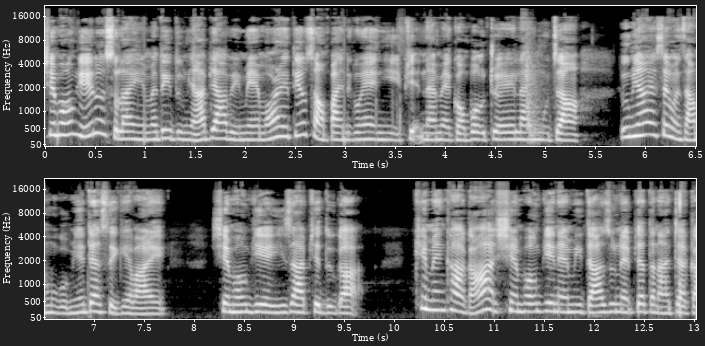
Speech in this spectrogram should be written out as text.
ရှင်ဖုံးပြေလို့ဆိုလိုက်ရင်မသိသူများပြပေမဲ့မော်ရီတရုတ်ဆောင်ပိုင်းတကွန်ရဲ့အညီအဖြစ်နာမည်ကုန်ပုတ်တွဲလိုက်မှုကြောင့်လူများရဲ့စိတ်ဝင်စားမှုကိုမြင့်တက်စေခဲ့ပါတယ်ရှင်ဖုံးပြေရေးစားဖြစ်သူကခင်မင်းခကရှင်ဖုံးပြေနဲ့မိသားစုနဲ့ပြဿနာတက်က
